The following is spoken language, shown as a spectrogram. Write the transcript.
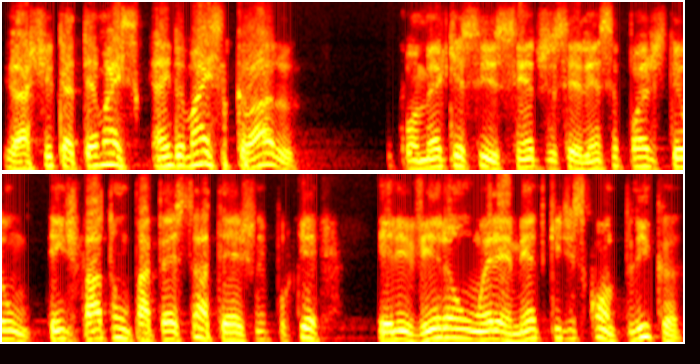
eu achei que até mais, ainda mais claro como é que esse centro de excelência pode ter um, tem de fato um papel estratégico, né? Porque ele vira um elemento que descomplica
